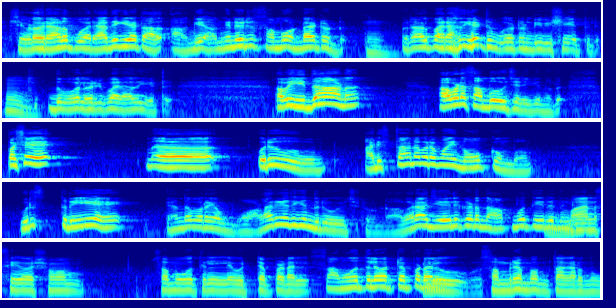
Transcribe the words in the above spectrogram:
പക്ഷെ ഇവിടെ ഒരാൾ പരാതി കേട്ട് അങ്ങനെ ഒരു സംഭവം ഉണ്ടായിട്ടുണ്ട്. ഒരാൾ പരാതിയായിട്ട് പോയിട്ടുണ്ട് ഈ വിഷയത്തിൽ. ഇതുപോലെ ഒരു പരാതി കേട്ട്. അപ്പോൾ ഇതാണ് അവിടെ സംഭവിച്ചിരിക്കുന്നത്. പക്ഷേ ഒരു അടിസ്ഥാനപരമായി നോക്കുമ്പം ഒരു സ്ത്രീയെ എന്താ പറയുക വളരെയധികം ദ്രോഹിച്ചിട്ടുണ്ട് അവർ ആ ജയിലിൽ കിടന്ന് ആത്മഹത്യ മാനസിക വിഷമം സമൂഹത്തിലെ ഒറ്റപ്പെടൽ സമൂഹത്തിലെ ഒറ്റപ്പെടൽ. ഒരു സംരംഭം തകർന്നു.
